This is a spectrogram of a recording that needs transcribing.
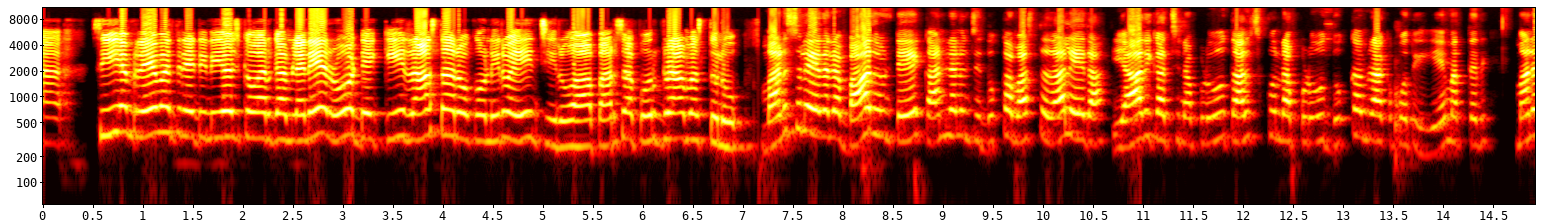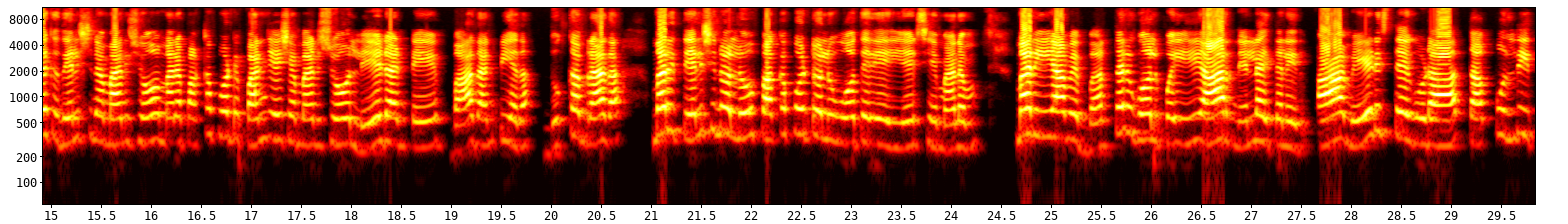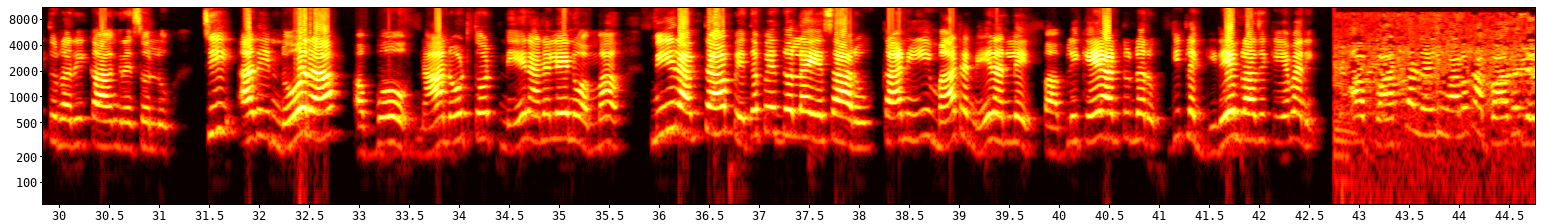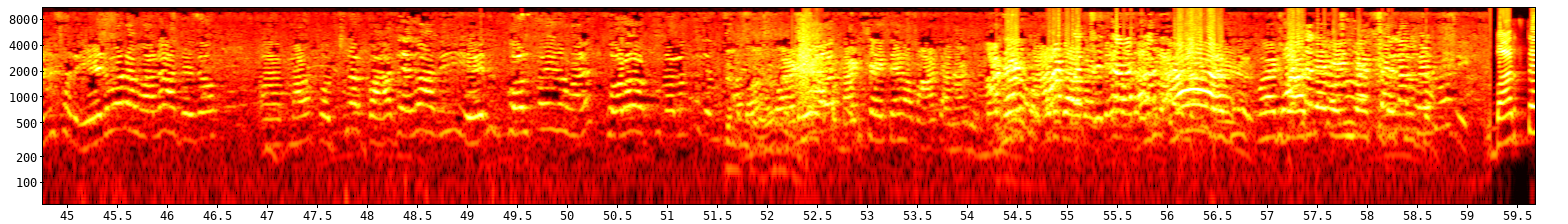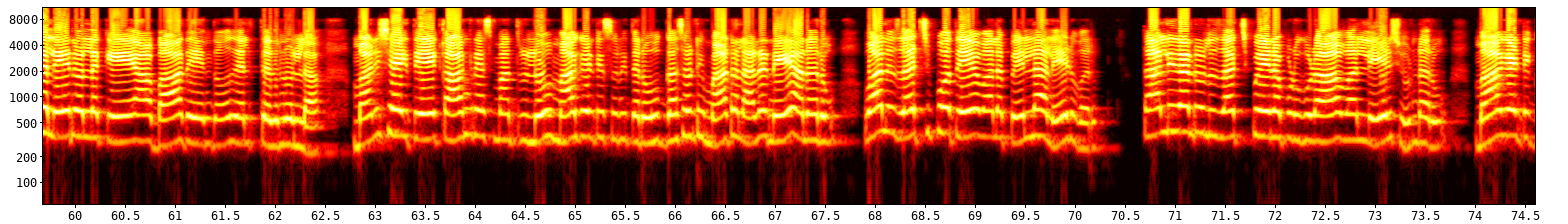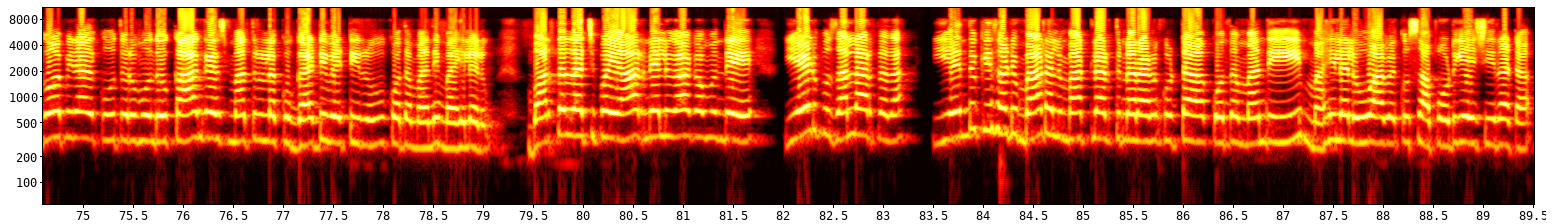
సీఎం రేవంత్ రెడ్డి నియోజకవర్గంలోనే రోడ్డెక్కి ఎక్కి రాస్తా రోకో నిర్వహించిరు ఆ పర్సాపూర్ గ్రామస్తులు. మనసులో ఏదైనా బాధ ఉంటే కండ్ల నుంచి దుఃఖం వస్తుందా లేదా? యాదికి వచ్చినప్పుడు తలుసుకున్నప్పుడు దుఃఖం రాకపోతే ఏమత్తది? మనకు తెలిసిన మనిషో మన పక్కపోటి పని చేసే మనిషో లేడంటే బాధ అనిపించదా దుఃఖం రాదా? మరి తెలిసిన వాళ్ళు పక్క పొట్టోళ్ళు పోతే ఏడ్చే మనం. మరి ఆమె భర్తను కోల్పోయి ఆరు నెలలు అయితలేదు. ఆమె ఏడిస్తే కూడా తప్పులు తీస్తున్నారు ఈ కాంగ్రెస్ వాళ్ళు. చి అది నోరా? అబ్బో నా నోటితో నేను అనలేను అమ్మా. మీరంతా పెద్ద పెద్దోళ్ళ వేసారు కానీ ఈ మాట నేను అనలే. పబ్లికే అంటున్నారు. గిట్ల గిదేం రాజకీయం అని. ఆ భర్త లేని వాళ్ళకి ఆ బాధ తెలుస్తుంది ఏడవడం వల్ల అదేదో మనకు వచ్చిన బాధ ఏదో అది ఏది కోల్పోయిన కూడగొట్టుకున్న మనిషి అయితే ఆ మాట అన్నాడు. భర్త లేనోళ్ళకే ఆ బాధ ఏందో తెలుస్తుంది నుల్లా మనిషి అయితే కాంగ్రెస్ మంత్రులు మాగంటి సునీతను గసంటి మాటలు అననే అనరు. వాళ్ళు చచ్చిపోతే వాళ్ళ పెళ్ళాలు ఏడువరు తల్లిదండ్రులు చచ్చిపోయినప్పుడు కూడా వాళ్ళు ఏడ్చి ఉండరు. మాగంటి గోపినాథ్ కూతురు ముందు కాంగ్రెస్ మంత్రులకు గడ్డి పెట్టిరు కొంతమంది మహిళలు. భర్త చచ్చిపోయి ఆరు నెలలు కాకముందే ఏడుపు చల్లారుతుందా ఎందుకు ఇసటి మాటలు మాట్లాడుతున్నారు అనుకుంటా కొంతమంది మహిళలు ఆమెకు సపోర్ట్ చేసిరట.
